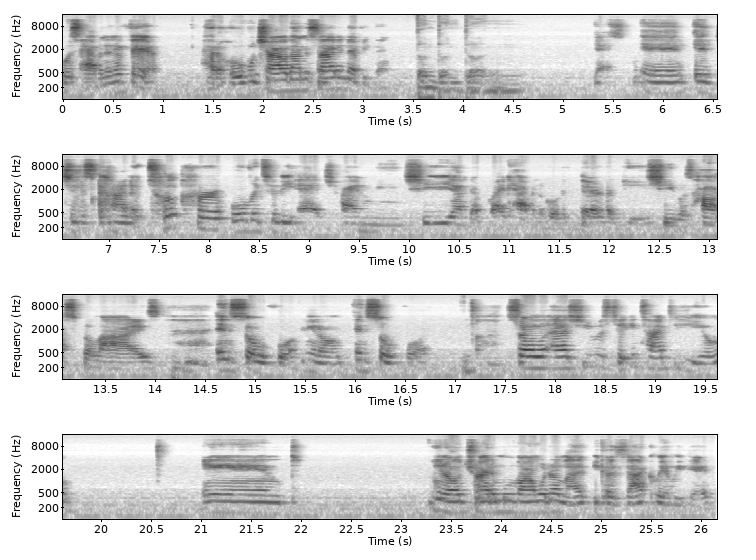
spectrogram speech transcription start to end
was having an affair, had a whole child on the side and everything. dun dun dun Yes, and it just kind of took her over to the edge. I mean, she ended up like having to go to therapy. She was hospitalized, and so forth. You know, and so forth. So as she was taking time to heal, and you know, try to move on with her life because Zach clearly did.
